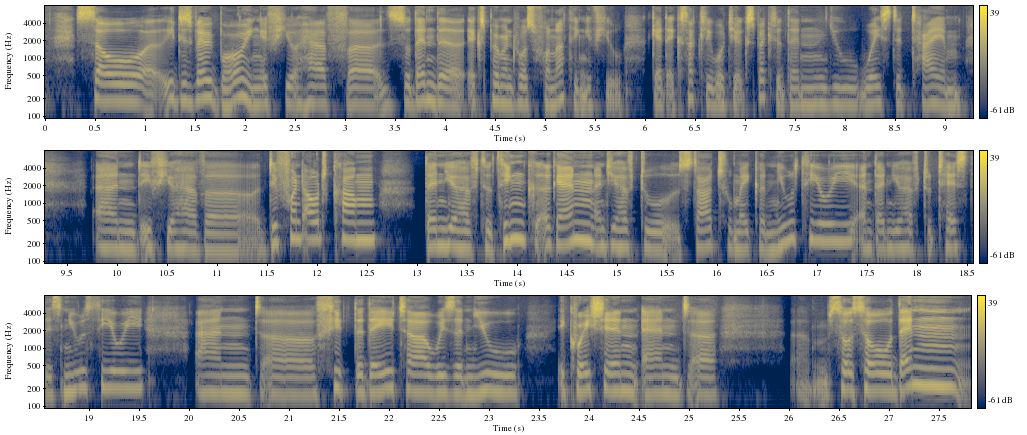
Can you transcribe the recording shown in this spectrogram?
So uh, it is very boring if you have uh, so then the experiment was for nothing. If you get exactly what you expected then you wasted time. And if you have a different outcome then you have to think again and you have to start to make a new theory and then you have to test this new theory and uh, fit the data with a new equation and uh, um, so so then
